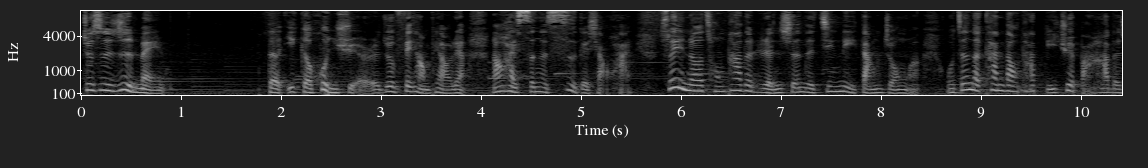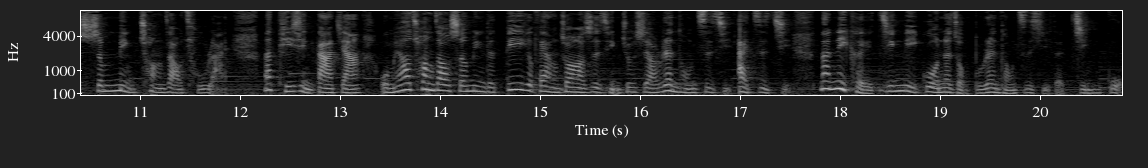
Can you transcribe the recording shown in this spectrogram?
就是日美。的一个混血儿就非常漂亮，然后还生了四个小孩，所以呢，从他的人生的经历当中啊，我真的看到他的确把他的生命创造出来。那提醒大家，我们要创造生命的第一个非常重要的事情，就是要认同自己、爱自己。那你可也经历过那种不认同自己的经过。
